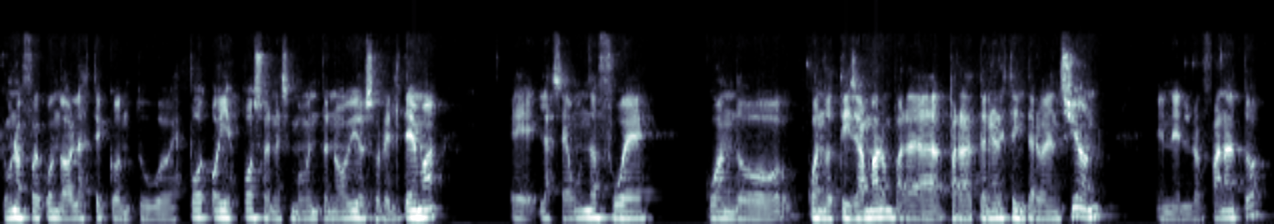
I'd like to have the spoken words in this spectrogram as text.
que una fue cuando hablaste con tu hoy esposo, en ese momento novio, sobre el tema. la segunda fue cuando, cuando te llamaron para, para tener esta intervención en el orfanato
